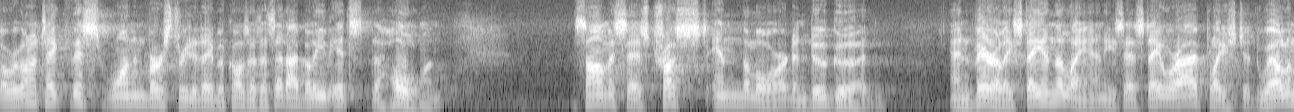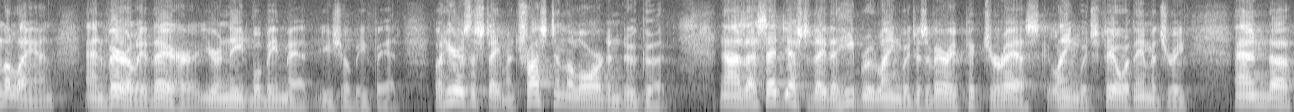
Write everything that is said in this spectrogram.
But we're going to take this one in verse 3 today because, as I said, I believe it's the whole one. The psalmist says, Trust in the Lord and do good, and verily stay in the land. He says, Stay where I've placed you, dwell in the land, and verily there your need will be met. You shall be fed. But here's the statement Trust in the Lord and do good. Now, as I said yesterday, the Hebrew language is a very picturesque language filled with imagery. And uh,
